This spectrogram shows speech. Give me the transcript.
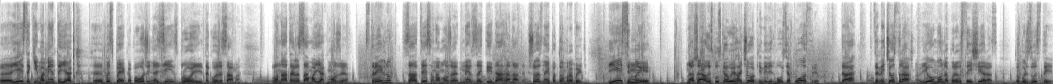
Е, Є такі моменти, як е, безпека, поводження зі зброєю, також же саме. Вона так же само, як може стрельнути, соответственно, може не взайти да, граната. Що з нею потім робити? Якщо ми нажали спусковий гачок і не відбувся постріл, да, це нічого страшного. Його можна перевести ще раз, тобто ж звести.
